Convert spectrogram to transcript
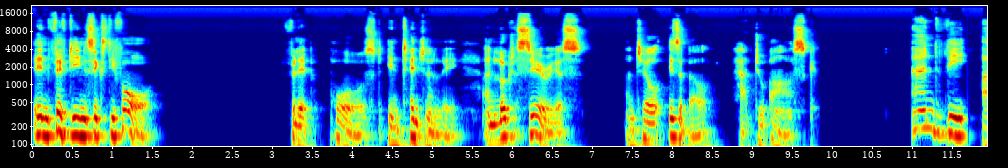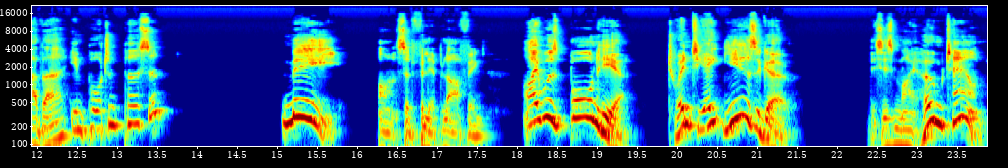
in 1564. Philip paused intentionally and looked serious until Isabel had to ask. And the other important person? Me, answered Philip, laughing. I was born here twenty eight years ago. This is my hometown.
